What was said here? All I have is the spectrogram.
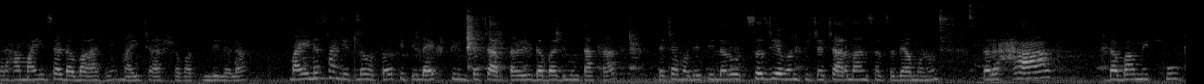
तर हा माईचा डबा आहे माईच्या आश्रमातून दिलेला. माईनं सांगितलं होतं की तिला एक स्टीलचा चारताळी डबा देऊन टाका. त्याच्यामध्ये तिला रोजचं जेवण तिच्या चार माणसाचं द्या म्हणून. तर हा डबा मी खूप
